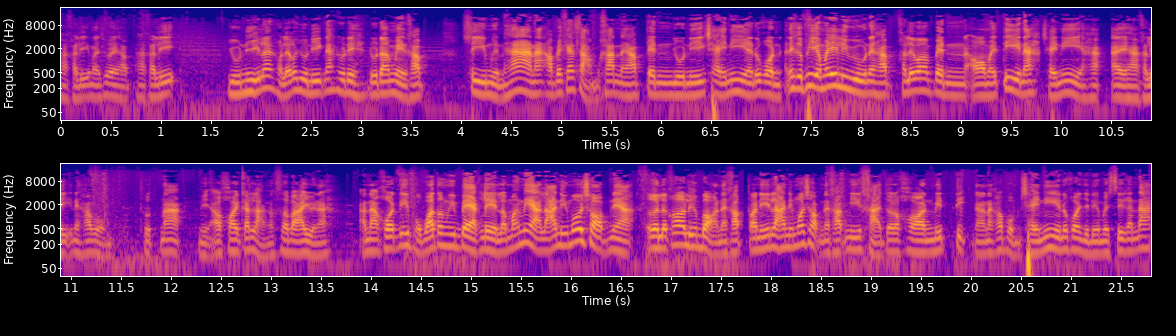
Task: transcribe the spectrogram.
ฮาคาริมาช่วยครับฮาคาริยูนิคแล้วขาเรียกว่ายูนิคนะ ดูดิ ดูดาเมจครับ4 5 0 0 0นะ เอาไปแค่ 3 ขั้นนะครับ เป็นยูนิคชายนี่นะทุกคน อันนี้คือพี่ยังไม่ได้รีวิวนะครับเขาเรียกว่ามันเป็นออ m ไมตี้นะชายนี่ไอฮาคารินะครับผมสุดมากนี่เอาคอยกันหลังสบายอยู่นะ อนาคตนี่ผมว่าต้องมีแบกเลทแล้วมั้งเนี่ยร้านนิโมช็อปเนี่ยเออแล้วก็ลืมบอกนะครับตอนนี้ร้านนิโมช็อปนะครับมีขายตัวละครมิติกนะครับผมชายนี่ทุกคนอย่าลืมไปซื้อกันได้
